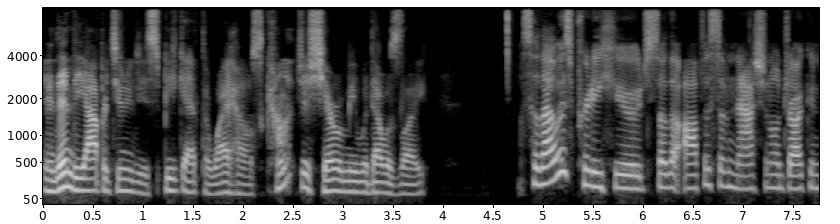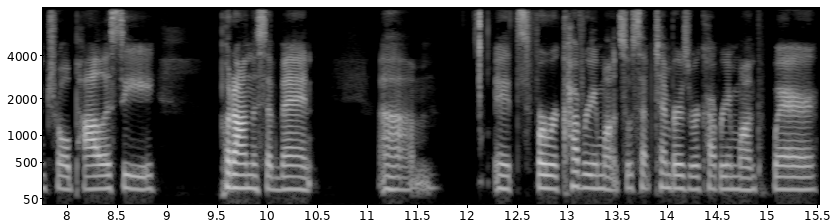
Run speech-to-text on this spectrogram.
and then the opportunity to speak at the White House. Kind of just share with me what that was like. So that was pretty huge. So the Office of National Drug Control Policy put on this event. Um, it's for Recovery Month. So September is Recovery Month, where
